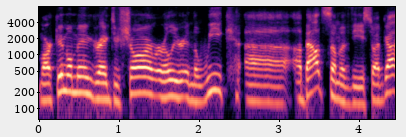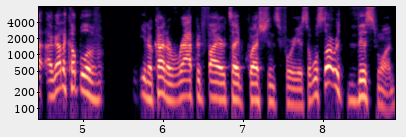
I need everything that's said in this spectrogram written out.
Mark Immelman, Greg Ducharme earlier in the week uh, about some of these. So I've got I've got a couple of you know kind of rapid fire type questions for you. So we'll start with this one.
